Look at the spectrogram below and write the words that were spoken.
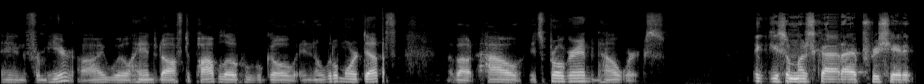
And from here, I will hand it off to Pablo, who will go in a little more depth about how it's programmed and how it works. Thank you so much, Scott. I appreciate it.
